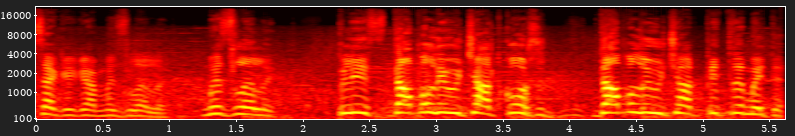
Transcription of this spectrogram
Все, ГГ, ми злили. Ми злили. Пліс, дабли у чат, кожен. Дабли у чат, підтримайте.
